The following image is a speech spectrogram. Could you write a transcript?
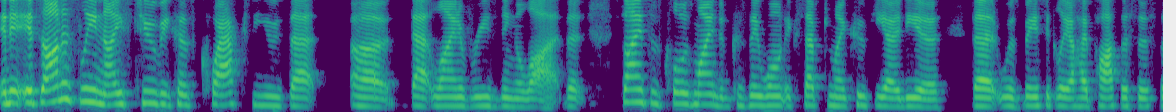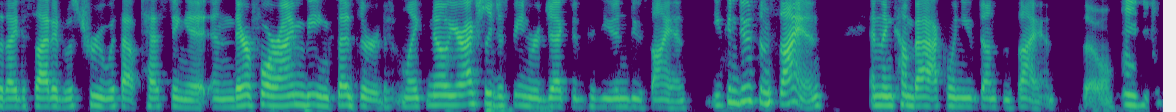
it, it's honestly nice too because quacks use that uh that line of reasoning a lot that science is closed-minded because they won't accept my kooky idea that was basically a hypothesis that I decided was true without testing it and therefore I'm being censored. I'm like, no, you're actually just being rejected because you didn't do science. You can do some science and then come back when you've done some science. So Mhm.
